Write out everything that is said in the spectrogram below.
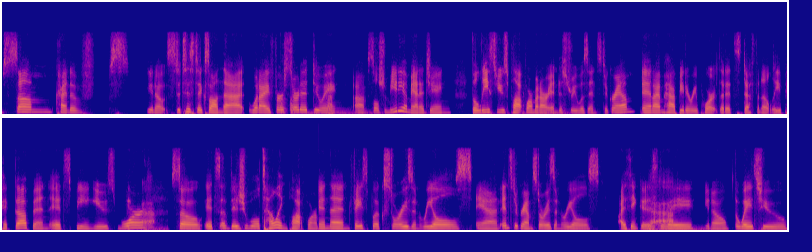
some kind of you know statistics on that. When I first Uh-huh. started doing um, social media managing, the least used platform in our industry was Instagram, and I'm happy to report that it's definitely picked up and it's being used more. Yeah. So it's a visual telling platform. And then Facebook stories and reels and Instagram stories and reels, I think is the way, you know, the way to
